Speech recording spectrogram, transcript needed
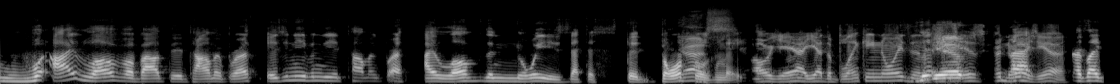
What I love about the atomic breath isn't even the atomic breath. I love the noise that the the dorsals Yes. make. Oh yeah, yeah, the blinking noise and Yeah. the Yeah. is good That- noise. Yeah. It's like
